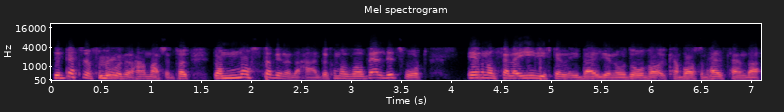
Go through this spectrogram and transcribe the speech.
Det är bättre att förlora mm. den här matchen. För de måste vinna det här. Det kommer att vara väldigt svårt Även om Fellaini spelar i Belgien och då kan vad som helst hända.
